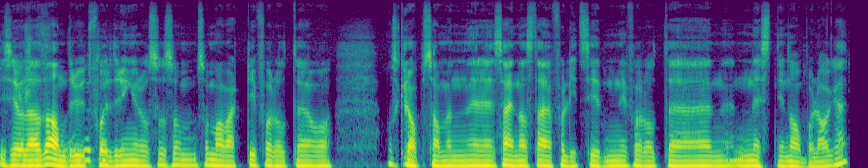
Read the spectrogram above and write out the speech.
Vi ser jo det er andre utfordringer også som, som, har vært i forhold til å, å skrape sammen Seinest det er for litt siden i forhold til nesten i nabolag her.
